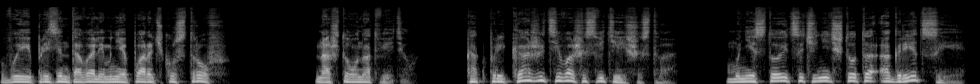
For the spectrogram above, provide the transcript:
вы презентовали мне парочку строф». На что он ответил, «Как прикажете, ваше святейшество, мне стоит сочинить что-то о Греции,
